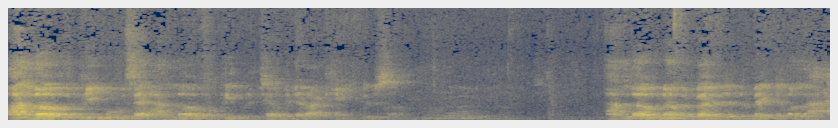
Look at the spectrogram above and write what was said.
I love the people who say, I love for people to tell me that I can't do something. I love nothing better than to make them a lie.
